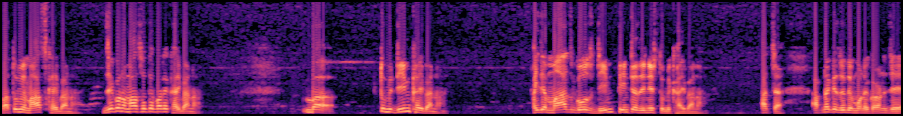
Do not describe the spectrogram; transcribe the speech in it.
বা তুমি মাছ খাইবা না। যে কোনো মাছ হতে পারে, খাইবা না। বা তুমি ডিম খাইবা না। এই যে মাছ গোস ডিম, তিনটা জিনিস তুমি খাইবা না। আচ্ছা আপনাকে যদি মনে করেন যে,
